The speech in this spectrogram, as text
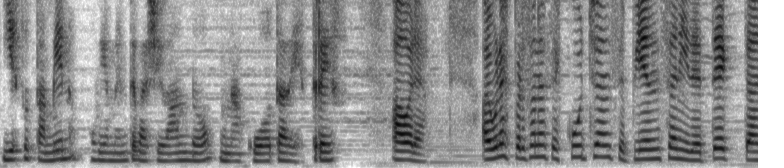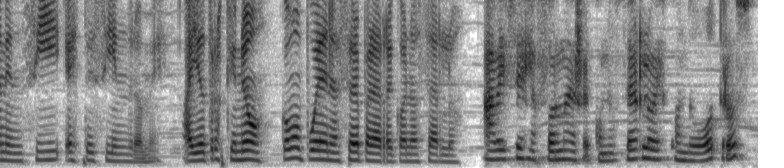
Y esto también obviamente va llevando una cuota de estrés. Ahora, algunas personas escuchan, se piensan y detectan en sí este síndrome. Hay otros que no. ¿Cómo pueden hacer para reconocerlo? A veces la forma de reconocerlo es cuando otros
